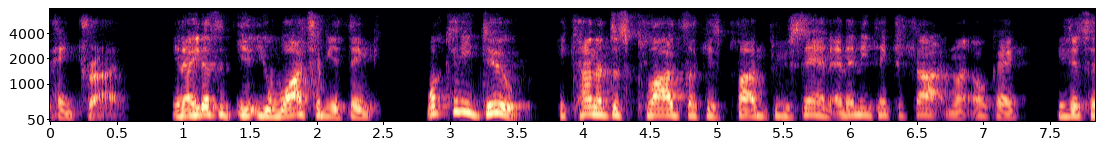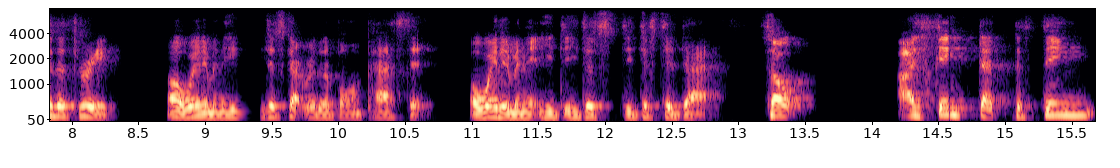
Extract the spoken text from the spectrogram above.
paint dry. You know, he doesn't. You, you watch him, you think, what can he do? He kind of just plods like he's plodding through sand, and then he takes a shot, and like, okay, he just hit a three. Oh, wait a minute, he just got rid of the ball and passed it. Oh, wait a minute, he, he just he just did that. So I think that the thing,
